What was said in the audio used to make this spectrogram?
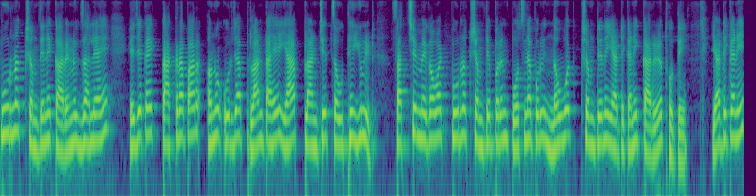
पूर्ण क्षमतेने कार्यान्वित झाले आहे. हे जे काही काकरापार अणु ऊर्जा प्लांट आहे या प्लांटचे चौथे युनिट सातशे मेगावॉट पूर्ण क्षमतेपर्यंत पोहोचण्यापूर्वी नव्वद क्षमतेने या ठिकाणी कार्यरत होते. या ठिकाणी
